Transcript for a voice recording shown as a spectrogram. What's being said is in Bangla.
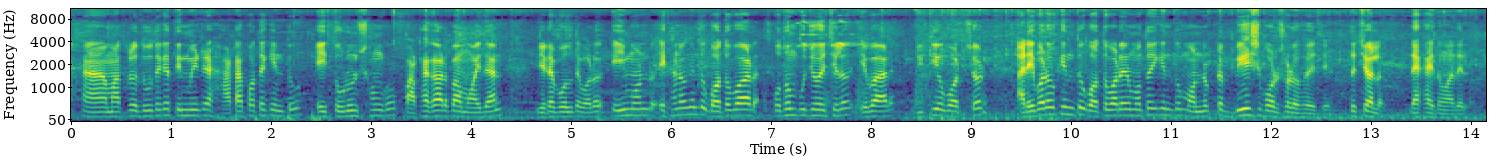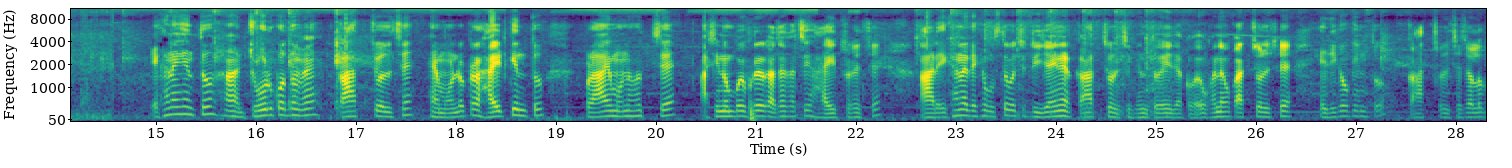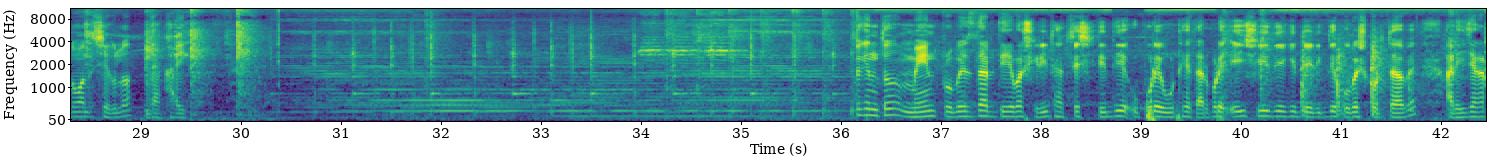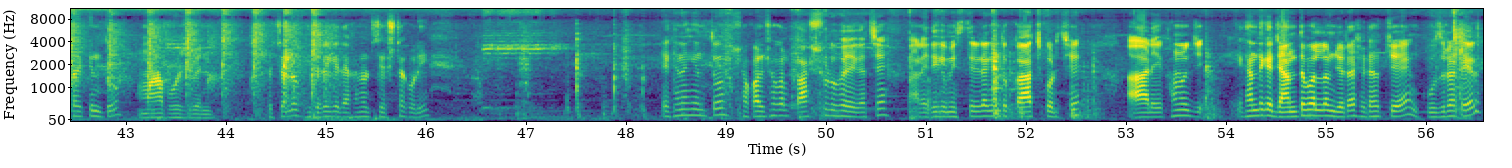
মাত্র দু থেকে তিন মিনিটের হাঁটা পথে কিন্তু এই তরুণ সংঘ, পাঠাগার বা ময়দান, যেটা বলতে পারো, এই মণ্ড এখানেও কিন্তু গতবার প্রথম পুজো হয়েছিল, এবার দ্বিতীয় বছর আর এবারেও কিন্তু গতবারের মতোই কিন্তু মণ্ডপটা বেশ বড়সড় হয়েছে। তো চলো, দেখাই তোমাদের। এখানে কিন্তু জোর কদমে কাজ চলছে। হ্যাঁ মণ্ডপটার হাইট কিন্তু প্রায় মনে হচ্ছে আশি নব্বই ফুটের কাছাকাছি হাইট রয়েছে। আর এখানে দেখে বুঝতে পারছি ডিজাইনের কাজ চলছে কিন্তু এই দেখো, ওখানেও কাজ চলছে, এদিকেও কিন্তু কাজ চলছে। চলো তোমাদের সেগুলো দেখাই। কিন্তু মেন প্রবেশদ্বার দিয়ে বা সিঁড়ি থাকছে, সিঁড়ি দিয়ে উপরে উঠে তারপরে এই সিঁড়ি দিয়ে কিন্তু এদিক দিয়ে প্রবেশ করতে হবে। আর এই জায়গাটা কিন্তু মা বসবেন। তো চলো ভিতরে গিয়ে দেখানোর চেষ্টা করি। এখানে কিন্তু সকাল সকাল কাজ শুরু হয়ে গেছে। আর এদিকে মিস্ত্রিরা কিন্তু কাজ করছে। আর এখানেও যে এখান থেকে জানতে পারলাম যেটা, সেটা হচ্ছে গুজরাটের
